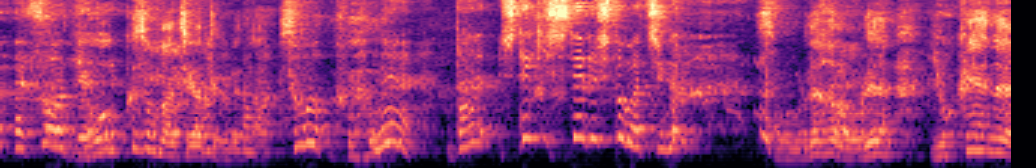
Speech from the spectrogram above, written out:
そうね。よくぞ間違ってくれた。そうね誰指摘してる人が違う。そうだから俺余計ね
